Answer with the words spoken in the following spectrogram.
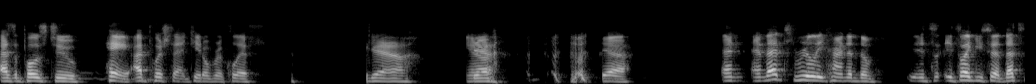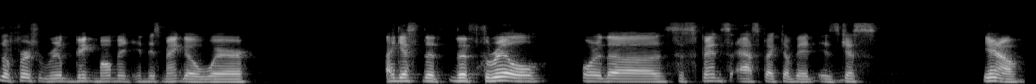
as opposed to hey i pushed that kid over a cliff yeah. you know Yeah. yeah and and that's really kind of the it's it's like you said that's the first real big moment in this manga where i guess the the thrill or the suspense aspect of it is just you know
